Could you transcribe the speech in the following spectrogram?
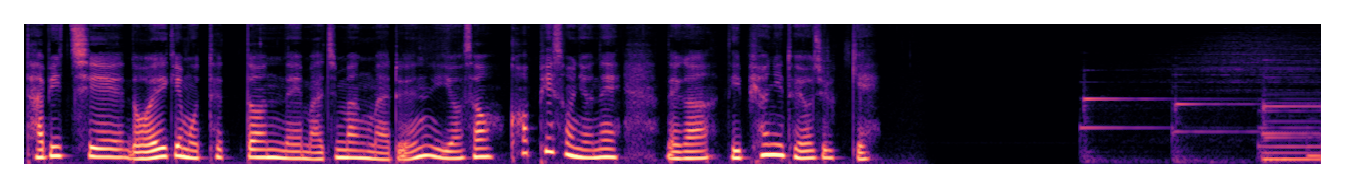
다비치의 너에게 못했던 내 마지막 말은 이어서 커피 소년의 내가 네 편이 되어줄게. Música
